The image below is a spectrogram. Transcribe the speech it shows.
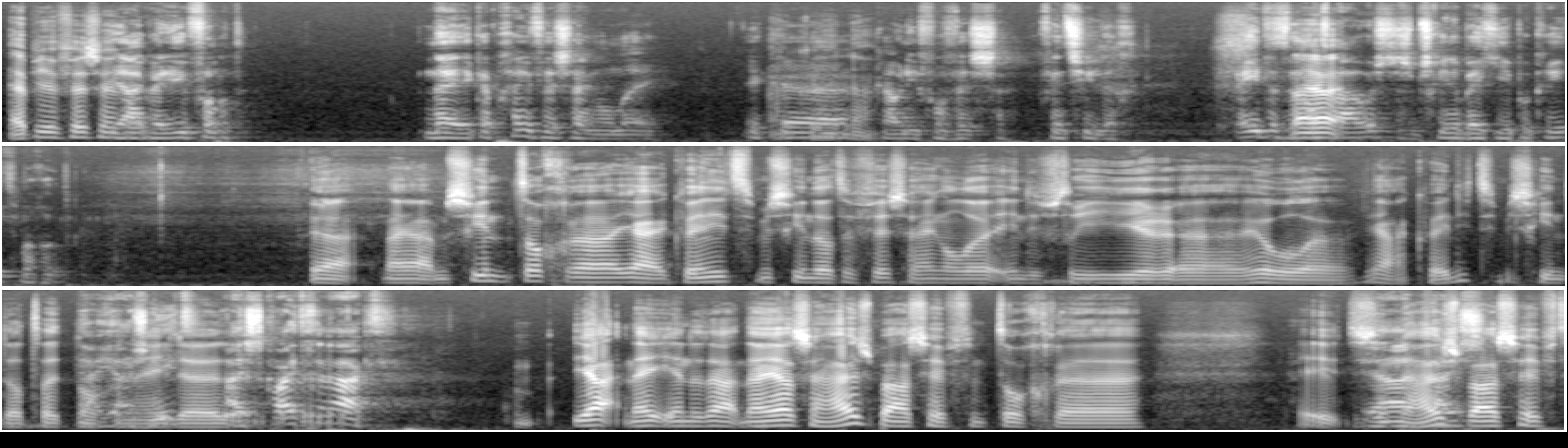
heb je een vishengel? Ja, ik weet niet van het... Nee, ik heb geen vishengel, nee. Ik, okay, nou. ik hou niet van vissen. Ik vind het zielig. Ik eet het wel nou ja. trouwens, dus misschien een beetje hypocriet, maar goed. Ja, nou ja, misschien toch, uh, ja, ik weet niet, misschien dat de vishengelindustrie hier uh, heel, uh, ja, ik weet niet, misschien dat het nog ja, een hele... Niet. Hij is kwijtgeraakt. Ja, nee, inderdaad. Nou ja, zijn huisbaas heeft hem toch, zijn ja, huisbaas heeft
